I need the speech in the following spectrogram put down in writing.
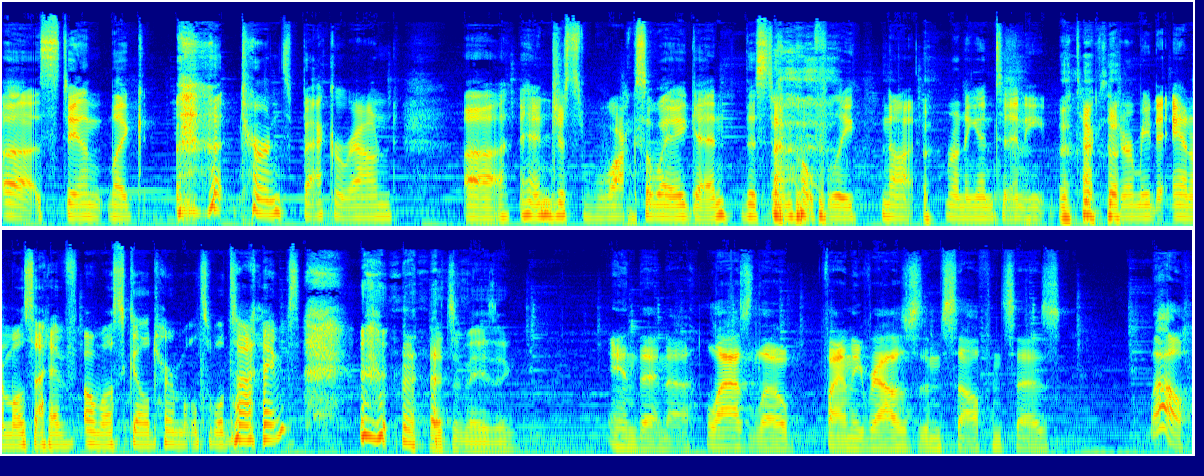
uh stand like turns back around uh and just walks away again. This time hopefully not running into any taxidermied animals that have almost killed her multiple times. "That's amazing." And then uh, Laszlo finally rouses himself and says, "Well,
